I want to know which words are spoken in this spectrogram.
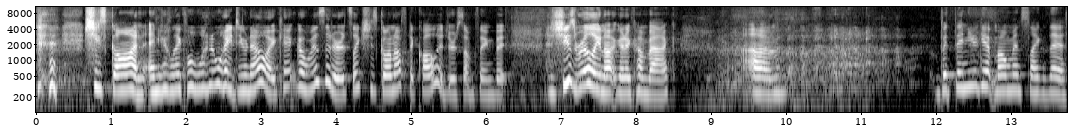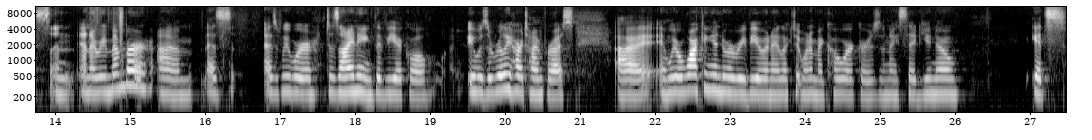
she's gone, and you're like, well, what do I do now? I can't go visit her. It's like she's gone off to college or something, but she's really not going to come back. Um, but then you get moments like this, and, and I remember um, as, as we were designing the vehicle, it was a really hard time for us. Uh, and we were walking into a review, and I looked at one of my coworkers and I said, You know, it's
